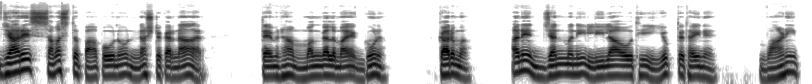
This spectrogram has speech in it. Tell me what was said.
જ્યારે સમસ્ત પાપોનો નષ્ટ કરનાર તેમના મંગલમય ગુણ, કર્મ અને જન્મની લીલાઓથી યુક્ત થઈને વાણી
